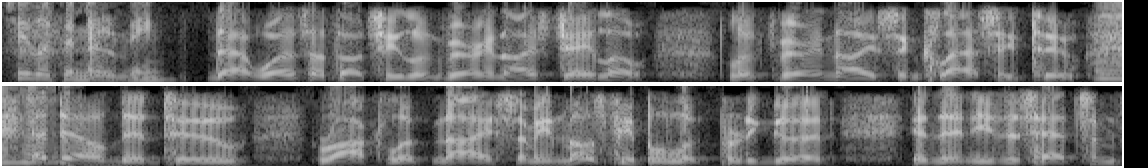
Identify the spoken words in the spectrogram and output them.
She looked amazing. And that was, I thought she looked very nice. J Lo looked very nice and classy too. Mm-hmm. Adele did too. Rock looked nice. I mean, most people looked pretty good, and then you just had some,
